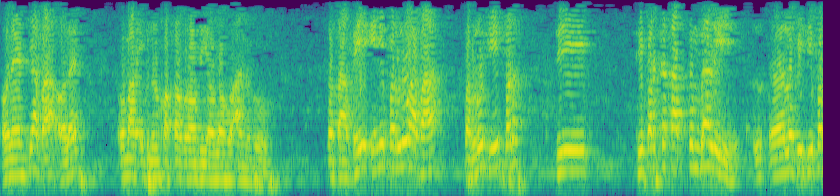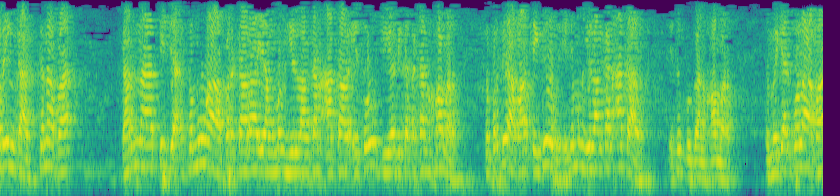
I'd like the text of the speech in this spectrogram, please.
oleh siapa? Oleh Umar ibn Khattab radhiyallahu anhu. Tetapi ini perlu apa? Perlu diper, di, diperketat kembali, e, lebih diperingkas. Kenapa? Karena tidak semua perkara yang menghilangkan akal itu dia dikatakan khamar. Seperti apa? Tidur, ini menghilangkan akal. Itu bukan khamar. Demikian pula apa?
